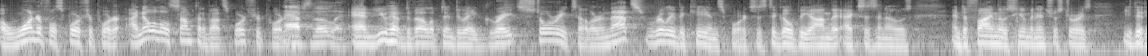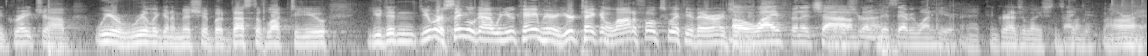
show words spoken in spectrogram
a wonderful sports reporter. I know a little something about sports reporting. Absolutely. And you have developed into a great storyteller, and that's really the key in sports, is to go beyond the X's and O's and to find those human interest stories. You did a great job. We are really going to miss you, but best of luck to you. You didn't. You were a single guy when you came here. You're taking a lot of folks with you there, aren't you? A wife and a child. That's I'm going to miss everyone here. Yeah, congratulations, Thank Clement. you. All right.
